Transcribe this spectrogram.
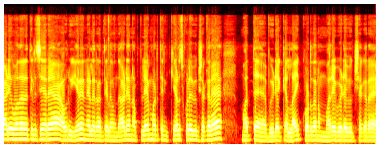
ಗಾಡಿ ಓನರ್ ತಿಳಿಸ್ಯಾರೆ ಅವರು ಏನೇನು ಹೇಳಿರ ಅಂತೇಳಿ ಒಂದು ಆಡಿಯೋನ ಪ್ಲೇ ಮಾಡ್ತೀನಿ. ಕೇಳಿಸ್ಕೊಳ್ಳಿ ವೀಕ್ಷಕರೇ. ಮತ್ತೆ ವಿಡಿಯೋಕ್ಕೆ ಲೈಕ್ ಕೊಡ್ದಾನ ಮರಿಬೇಡಿ ವೀಕ್ಷಕರೇ.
